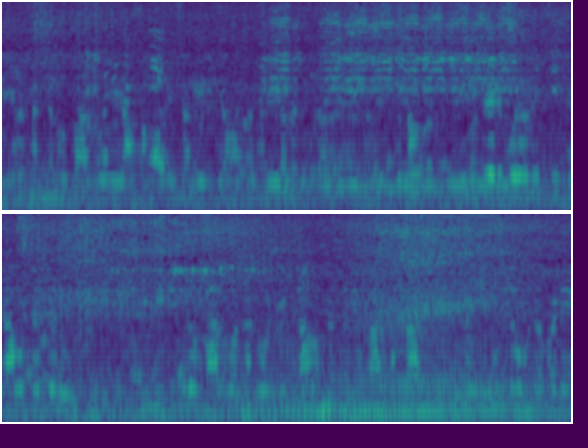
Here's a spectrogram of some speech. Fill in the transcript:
వేల సంఖ్యలో పాల్గొని ఆ సమావేశాన్ని విజయవంతం చేయాలని కూడా మేము ఈ నుంచి గ్రామ పెద్దలు ఈ మీటింగ్లో పాల్గొన్నటువంటి గ్రామ పెద్దలే కాకుండా ఇక్కడ ఈ ఊళ్ళో ఉండబడే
